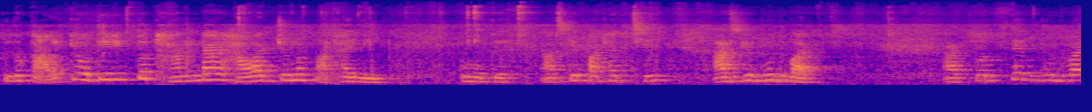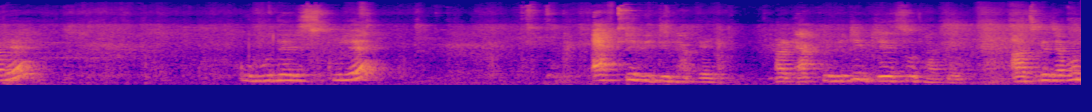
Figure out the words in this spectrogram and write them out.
কিন্তু কালকে অতিরিক্ত ঠান্ডার হাওয়ার জন্য পাঠাইনি কুহুকে আজকে পাঠাচ্ছি। আজকে বুধবার। আর প্রত্যেক বুধবারে কুহুদের স্কুলে অ্যাক্টিভিটি থাকে আর অ্যাক্টিভিটি ড্রেসও থাকে। আজকে যেমন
